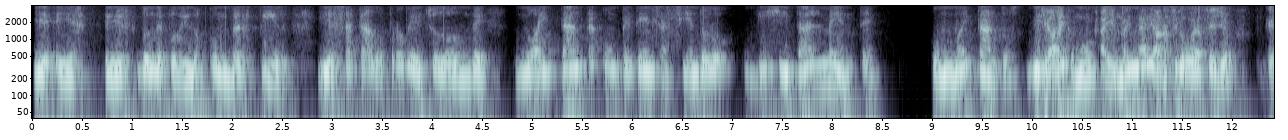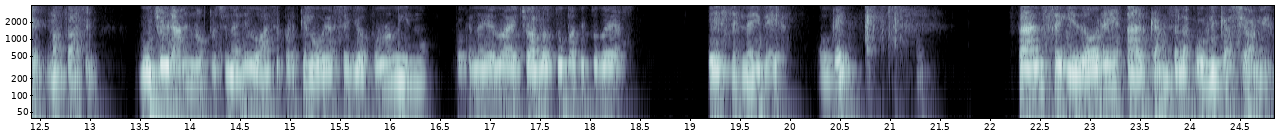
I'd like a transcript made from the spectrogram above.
Y, es donde he podido convertir y he sacado provecho donde no hay tanta competencia haciéndolo digitalmente como no hay tantos, dije, ay, como ahí no hay nadie, ahora sí lo voy a hacer yo, que es más fácil. Muchos dirán, no, pero si nadie lo hace, ¿por qué lo voy a hacer yo? Por lo mismo, porque nadie lo ha hecho, hazlo tú para que tú veas. Esa es la idea, ¿ok? Fans, seguidores, alcanza las publicaciones.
